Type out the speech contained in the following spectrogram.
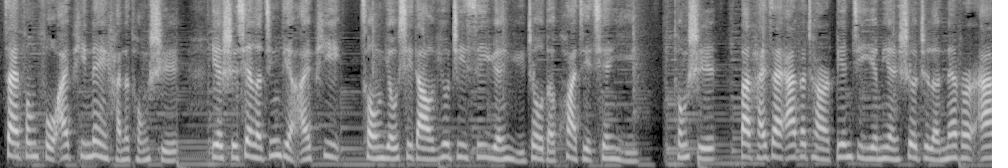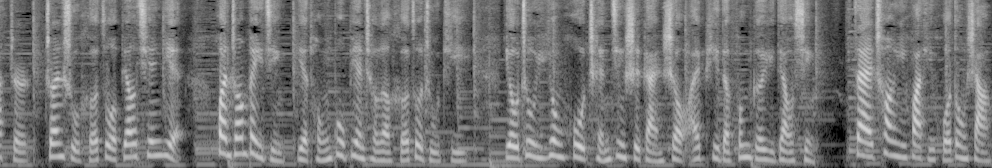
在丰富 IP 内涵的同时，也实现了经典 IP 从游戏到 UGC 元宇宙的跨界迁移。同时，Bud 还在 Avatar 编辑页面设置了 Never After 专属合作标签页，换装背景也同步变成了合作主题，有助于用户沉浸式感受 IP 的风格与调性。在创意话题活动上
